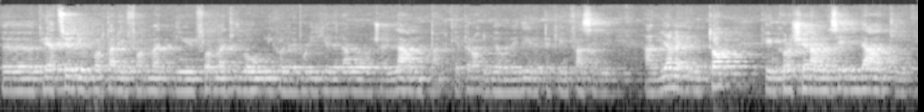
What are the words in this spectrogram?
eh, creazione di un portale informativo unico delle politiche del lavoro, cioè l'AMPAL, che però dobbiamo vedere perché è in fase di avviamento, che incrocerà una serie di dati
